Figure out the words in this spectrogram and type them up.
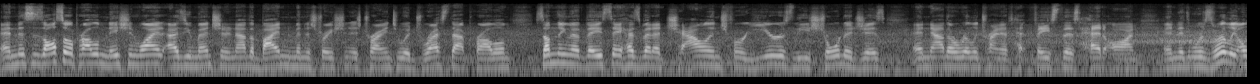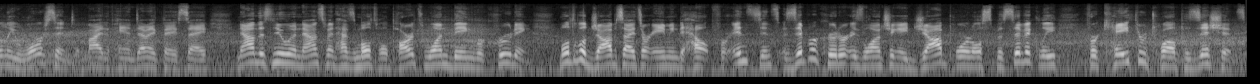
and this is also a problem nationwide, as you mentioned, and now the Biden administration is trying to address that problem, something that they say has been a challenge for years, these shortages, and now they're really trying to face this head on, and it was really only worsened by the pandemic, they say. Now this new announcement has multiple parts, one being recruiting. Multiple job sites are aiming to help. For instance, ZipRecruiter is launching a job portal specifically for K through 12 positions positions.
